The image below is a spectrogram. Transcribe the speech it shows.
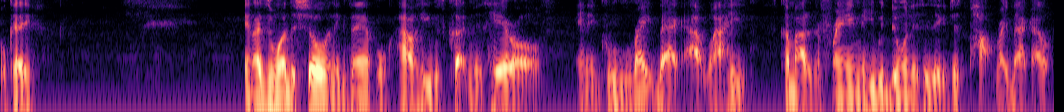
Okay, and I just wanted to show an example how he was cutting his hair off and it grew right back out while he come out of the frame and he was doing this and it just popped right back out.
